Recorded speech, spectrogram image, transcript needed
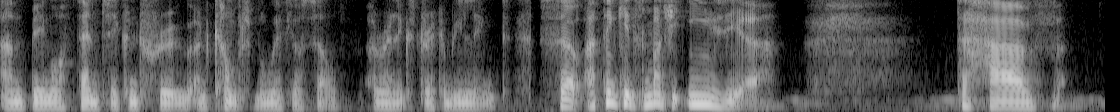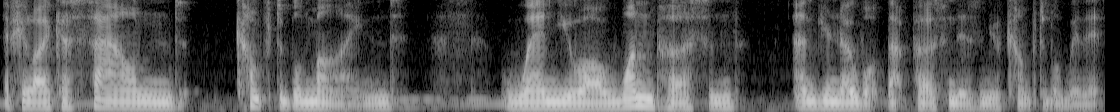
and being authentic and true and comfortable with yourself are inextricably linked. So I think it's much easier to have, if you like, a sound, comfortable mind when you are one person and you know what that person is and you're comfortable with it.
